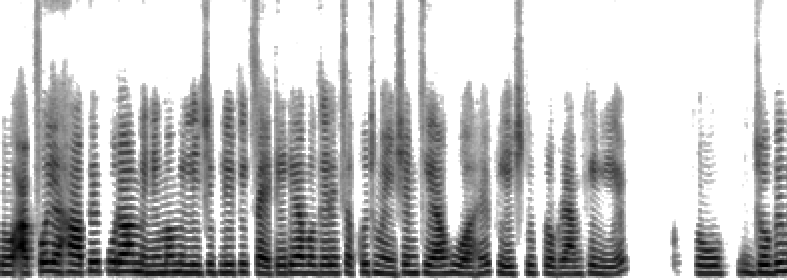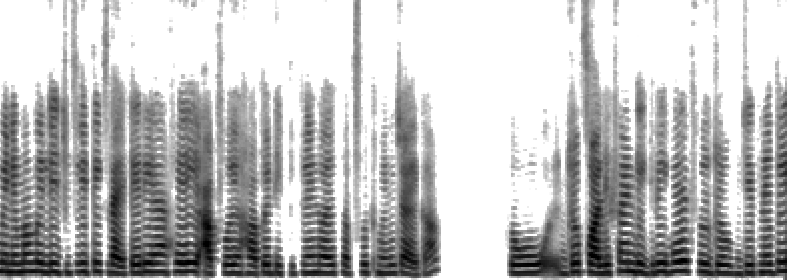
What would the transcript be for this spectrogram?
तो आपको यहाँ पे पूरा मिनिमम एलिजिबिलिटी क्राइटेरिया वगैरह सब कुछ मेंशन किया हुआ है। पीएचडी प्रोग्राम के लिए। तो जो भी मिनिमम एलिजिबिलिटी क्राइटेरिया है, आपको यहाँ पे डिसिप्लिन वाइज सब कुछ मिल जाएगा। तो जो क्वालिफाइंग डिग्री है तो जो जितने भी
